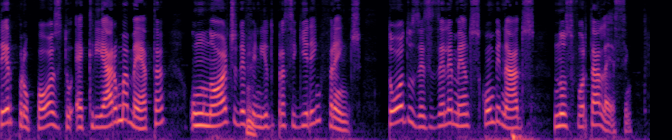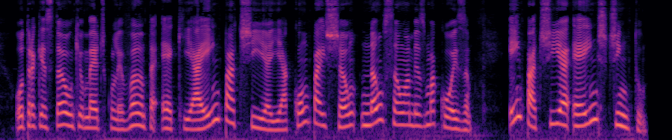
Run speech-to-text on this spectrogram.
ter propósito é criar uma meta, um norte definido para seguir em frente. Todos esses elementos combinados nos fortalecem. Outra questão que o médico levanta é que a empatia e a compaixão não são a mesma coisa. Empatia é instinto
